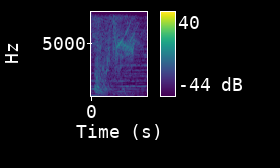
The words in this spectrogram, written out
Let's go.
